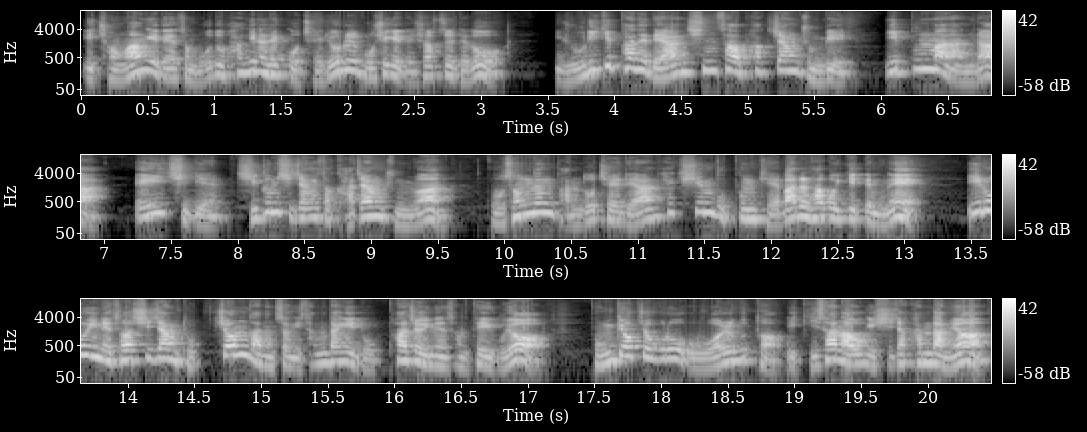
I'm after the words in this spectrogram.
이 정황에 대해서 모두 확인을 했고 재료를 보시게 되셨을 때도 유리기판에 대한 신사업 확장 준비 이뿐만 아니라 HBM 지금 시장에서 가장 중요한 고성능 반도체에 대한 핵심 부품 개발을 하고 있기 때문에 이로 인해서 시장 독점 가능성이 상당히 높아져 있는 상태이고요. 본격적으로 5월부터 이 기사 나오기 시작한다면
